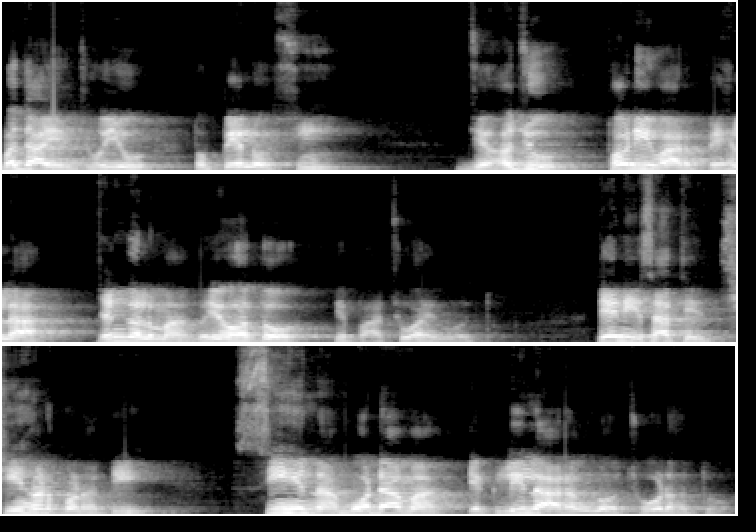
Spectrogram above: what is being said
બધાએ જોયું તો પેલો સિંહ, જે હજુ થોડી વાર પહેલા જંગલમાં ગયો હતો, તે પાછો આવ્યો હતો. તેની સાથે સિંહણ પણ હતી. સિંહના મોઢામાં એક લીલા રંગનો છોડ હતો.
